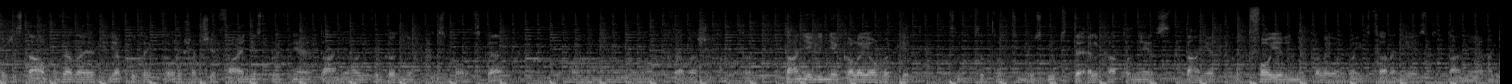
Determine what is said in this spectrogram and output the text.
korzysta, opowiada jak, jak tutaj poruszać się fajnie, sprytnie, tanio i wygodnie przez Polskę. Opowiada, że tam te tanie linie kolejowe, to, to, to, to TLK to nie jest tanie, tylko Twoje linie kolejowe i wcale nie jest to tanie ani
